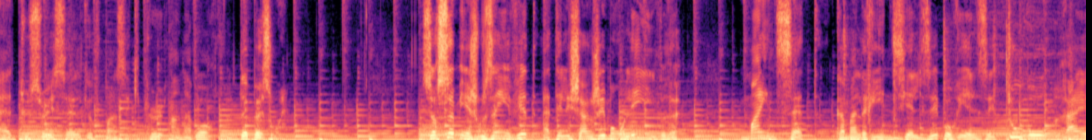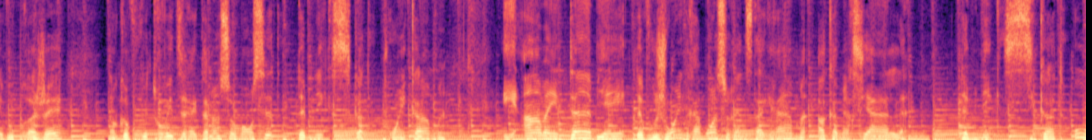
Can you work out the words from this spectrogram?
à tous ceux et celles que vous pensez qu'il peut en avoir de besoin. Sur ce, bien, je vous invite à télécharger mon livre Mindset, comment le réinitialiser pour réaliser tous vos rêves ou projets. Donc, vous pouvez trouver directement sur mon site dominicscott.com et en même temps, bien, de vous joindre à moi sur Instagram à commercial Dominique Sicotte ou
